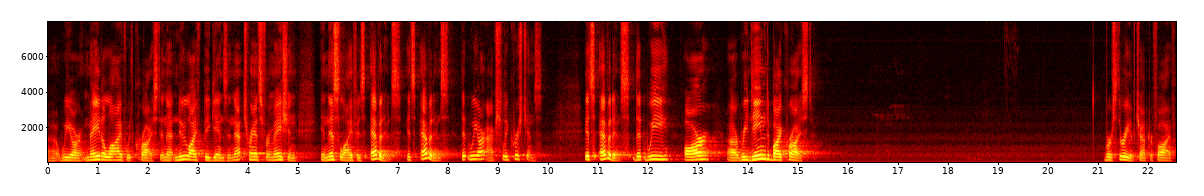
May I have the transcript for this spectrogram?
Uh, we are made alive with Christ, and that new life begins, and that transformation in this life is evidence. It's evidence that we are actually Christians. It's evidence that we are uh, redeemed by Christ. Verse 3 of chapter 5.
